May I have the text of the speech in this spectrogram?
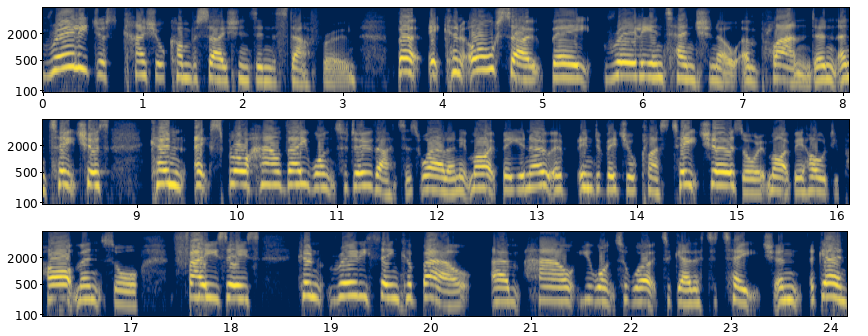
really just casual conversations in the staff room, but it can also be really intentional and planned. And, and teachers can explore how they want to do that as well. And it might be, you know, individual class teachers, or it might be whole departments or phases, can really think about um, how you want to work together to teach. And again,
